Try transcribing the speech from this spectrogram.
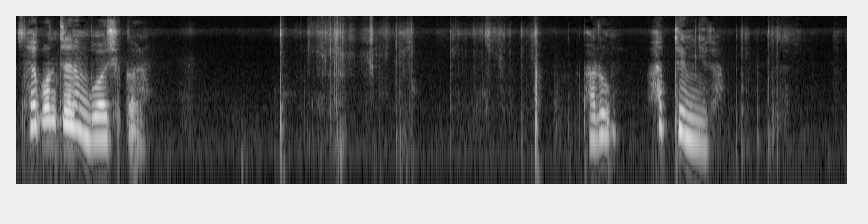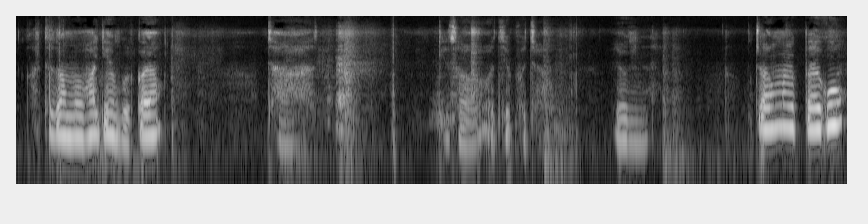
세 번째는 무엇일까요? 바로 하트입니다. 하트도 한번 확인해 볼까요? 자 여기서 어디 보자 여기 있네. 점을 빼고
